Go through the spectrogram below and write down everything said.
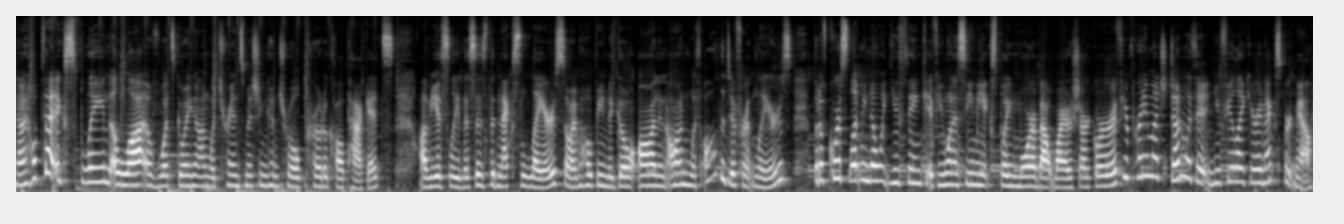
Now I hope that explained a lot of what's going on with transmission control protocol packets. Obviously this is the next layer, so I'm hoping to go on and on with all the different layers. But of course let me know what you think if you want to see me explain more about Wireshark or if you're pretty much done with it and you feel like you're an expert now.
